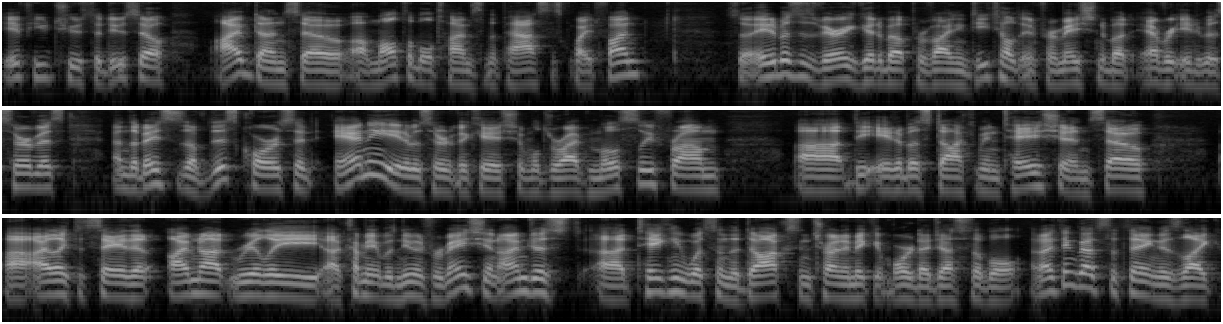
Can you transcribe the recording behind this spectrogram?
if you choose to do so. I've done so uh, multiple times in the past. It's quite fun. So AWS is very good about providing detailed information about every AWS service, and the basis of this course and any AWS certification will derive mostly from uh, the AWS documentation. So uh, I like to say that I'm not really uh, coming up with new information. I'm just uh, taking what's in the docs and trying to make it more digestible. And I think that's the thing is like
